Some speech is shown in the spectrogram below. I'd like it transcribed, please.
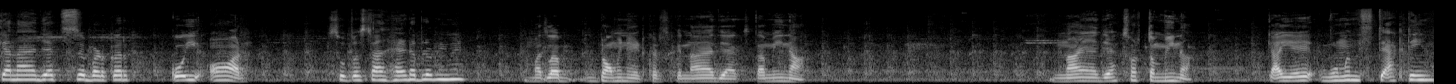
क्या नया जैक्स से बढ़कर कोई और सुपरस्टार है डब्ल्यू में? मतलब डोमिनेट कर सके नया जैक्स तमीना नाया जैक्स और तमीना। क्या ये वुमेंस टैग टीम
